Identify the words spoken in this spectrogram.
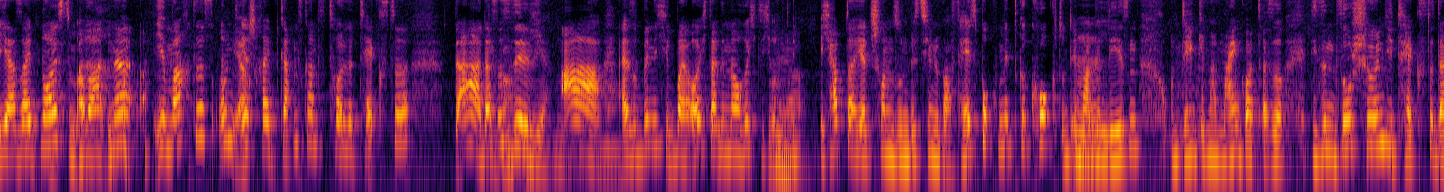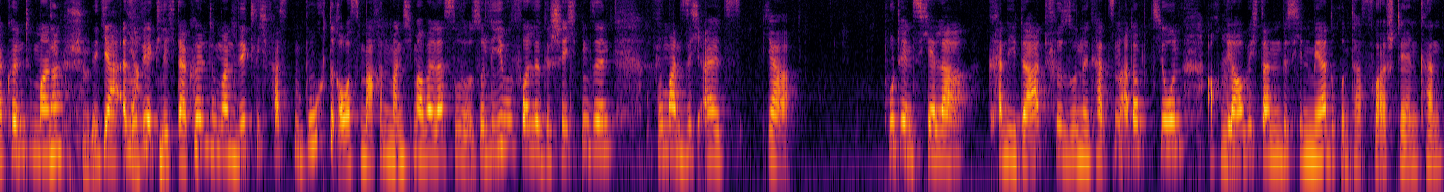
ja, seit neuestem, aber ne, ihr macht es und Ja. ihr schreibt ganz, ganz tolle Texte. Da, das ist Silvia. Ah, also bin ich bei euch da genau richtig. Und ich habe da jetzt schon so ein bisschen über Facebook mitgeguckt und immer gelesen und denke immer, mein Gott, also die sind so schön, die Texte, da könnte man, Dankeschön. ja, also wirklich, da könnte man wirklich fast ein Buch draus machen manchmal, weil das so, so liebevolle Geschichten sind, wo man sich als, ja, potenzieller Kandidat für so eine Katzenadoption auch, glaube ich, dann ein bisschen mehr drunter vorstellen kann.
